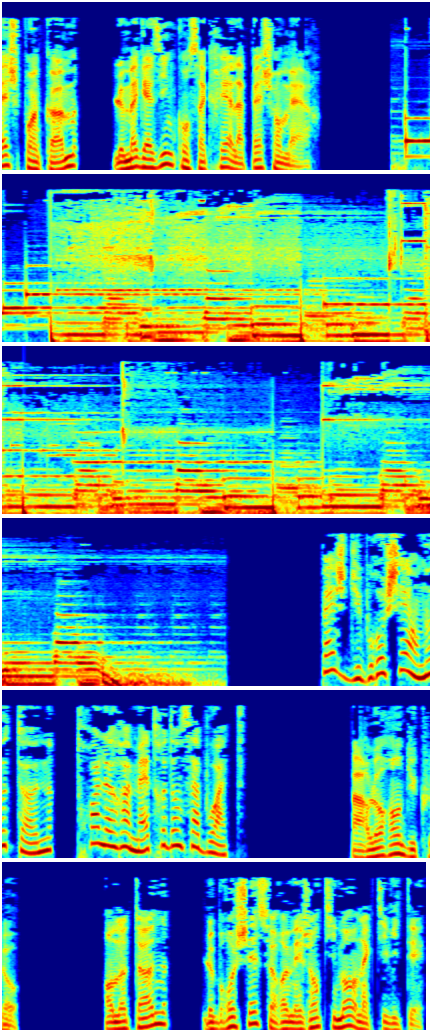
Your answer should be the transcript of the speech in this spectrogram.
pêche.com, le magazine consacré à la pêche en mer. Pêche du brochet en automne, 3 leurres à mettre dans sa boîte. Par Laurent Duclos. En automne, le brochet se remet gentiment en activité.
